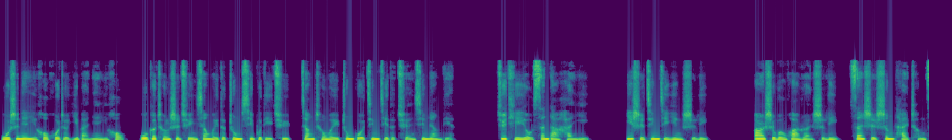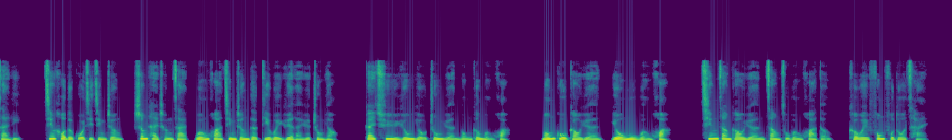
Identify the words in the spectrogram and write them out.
五十年以后或者一百年以后，五个城市群相围的中西部地区将成为中国经济的全新亮点。具体有三大含义：一是经济硬实力，二是文化软实力，三是生态承载力。今后的国际竞争，生态承载、文化竞争的地位越来越重要。该区域拥有中原农耕文化、蒙古高原游牧文化、青藏高原藏族文化等，可谓丰富多彩。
